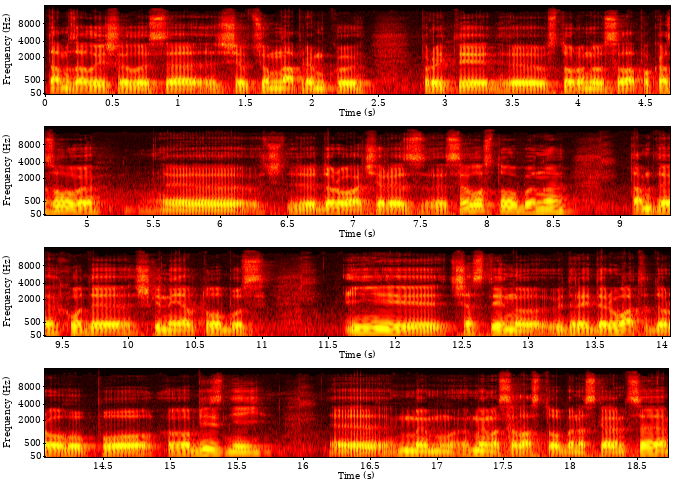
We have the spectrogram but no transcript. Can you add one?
Там залишилося ще в цьому напрямку пройти в сторону села Показове, дорога через село Стовбино, там, де ходить шкільний автобус, і частину відрейдерувати дорогу по об'їзній е, мимо, села Стовбино, скажімо, це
